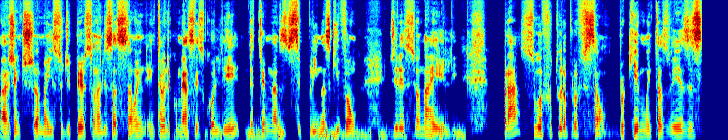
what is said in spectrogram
a gente chama isso de personalização, então ele começa a escolher determinadas disciplinas que vão direcionar ele para sua futura profissão, porque muitas vezes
